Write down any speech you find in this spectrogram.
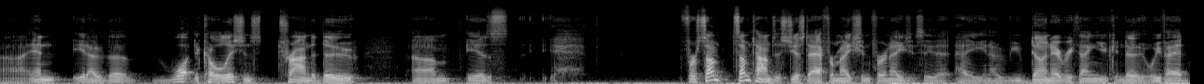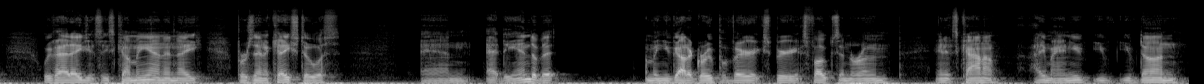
Uh, and you know the what the coalition's trying to do um, is for some sometimes it's just affirmation for an agency that hey you know you've done everything you can do. We've had we've had agencies come in and they present a case to us, and at the end of it, I mean you got a group of very experienced folks in the room, and it's kind of hey man you you've you've done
